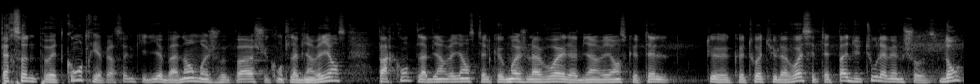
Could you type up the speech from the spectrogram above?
Personne ne peut être contre. Il n'y a personne qui dit, bah non, moi je veux pas, je suis contre la bienveillance. Par contre, la bienveillance telle que moi je la vois et la bienveillance que telle que, toi tu la vois, c'est peut-être pas du tout la même chose. Donc,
